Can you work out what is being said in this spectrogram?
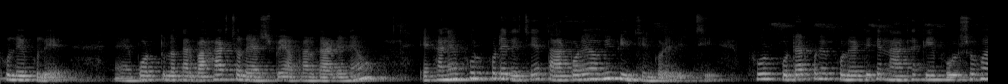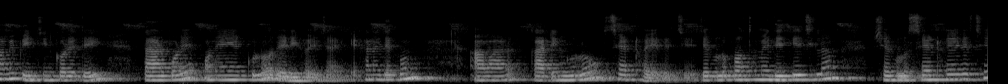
ফুলে ফুলে। পর্তুলাকার বাহার চলে আসবে আপনার গার্ডেনেও এখানে ফুল ফুটে গেছে, তারপরেও আমি পিঞ্চিং করে দিচ্ছি। ফুল ফোটার পরে ফুলের দিকে না থাকে ফুল ফুলসহ আমি পিঞ্চিং করে দেই, তারপরে অনেকগুলো রেডি হয়ে যায়। এখানে দেখুন, আমার কাটিংগুলো সেট হয়ে গেছে। যেগুলো প্রথমে দেখিয়েছিলাম, সেগুলো সেট হয়ে গেছে,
